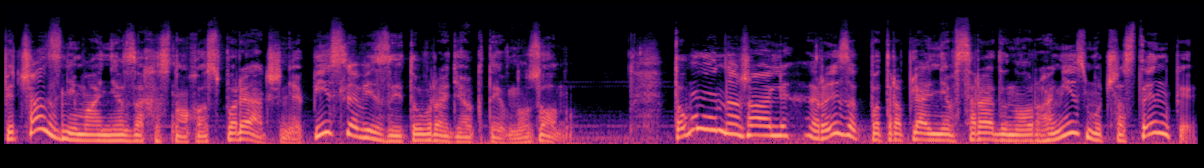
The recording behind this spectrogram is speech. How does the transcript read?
під час знімання захисного спорядження після візиту в радіоактивну зону. Тому, на жаль, ризик потрапляння всередину організму частинки,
